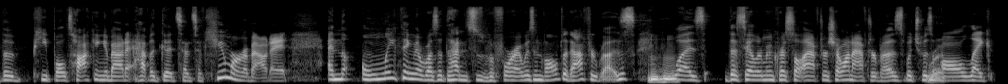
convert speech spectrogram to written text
the people talking about it have a good sense of humor about it. And the only thing there was at the time, this was before I was involved at AfterBuzz, was the Sailor Moon Crystal After Show on AfterBuzz, which was Right. all like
